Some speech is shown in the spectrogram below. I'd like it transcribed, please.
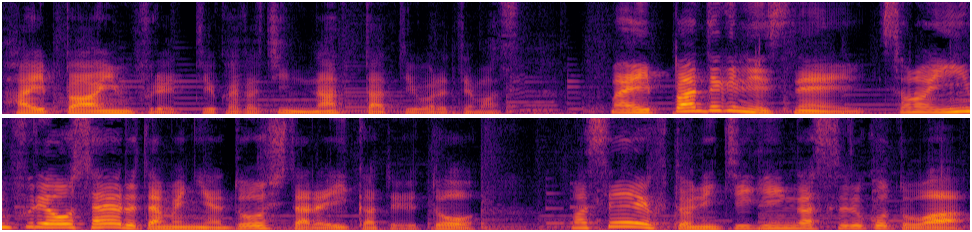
ハイパーインフレっていう形になったって言われてます。まあ、一般的にですね、そのインフレを抑えるためにはどうしたらいいかというと、まあ、政府と日銀がすることは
